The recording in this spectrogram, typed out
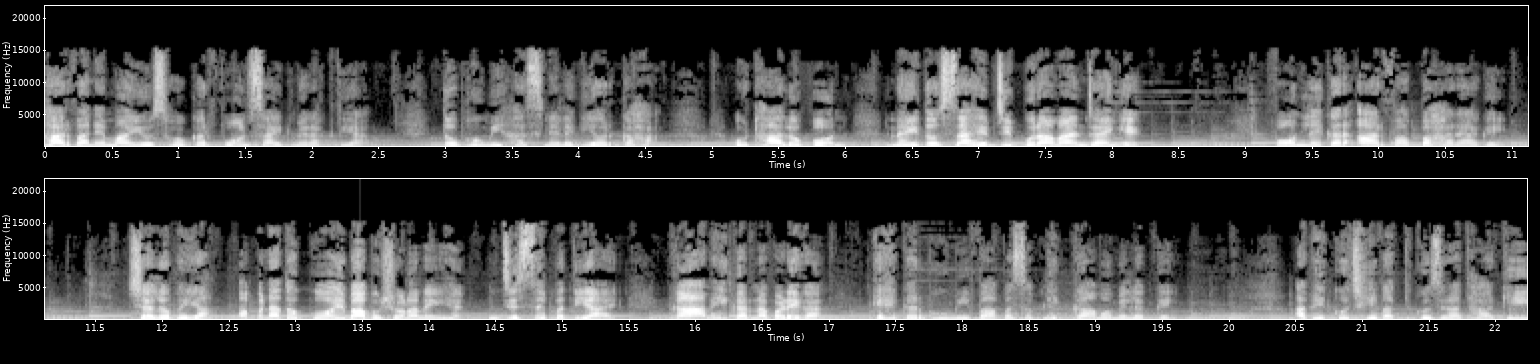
आरफा ने मायूस होकर फ़ोन साइड में रख दिया। तो भूमि हंसने लगी और कहा, उठा लो फ़ोन, नहीं तो साहिब जी बुरा मान जाएँगे। फ़ोन लेकर आरफा बाहर आ गई। चलो भैया, अपना तो कोई बाबू सोना नहीं है, जिससे पति आए। काम ही करना पड़ेगा। कहकर भूमि वापस अपने कामों में लग गई। अभी कुछ ही वक्त गुजरा था कि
